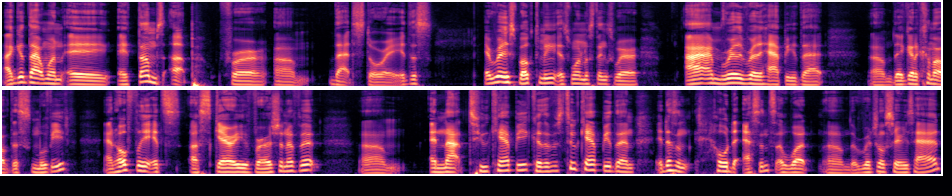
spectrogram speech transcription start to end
I give that one a a thumbs up for um, that story. It just it really spoke to me. It's one of those things where I'm really really happy that um, they're gonna come out with this movie, and hopefully it's a scary version of it. Um, and not too campy, because if it's too campy, then it doesn't hold the essence of what um, the original series had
